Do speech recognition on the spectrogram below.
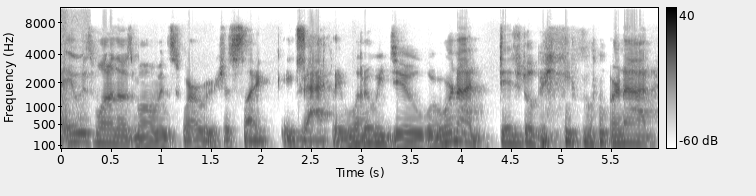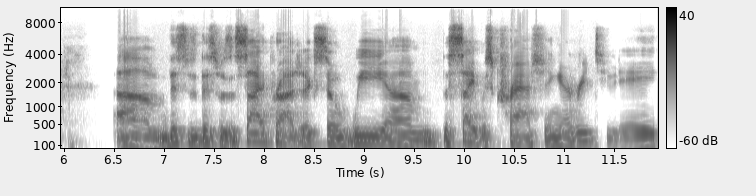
It was one of those moments where we were just like, exactly, what do we do? We're not digital people. We're not um, this was this was a side project, so we um, the site was crashing every two days.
